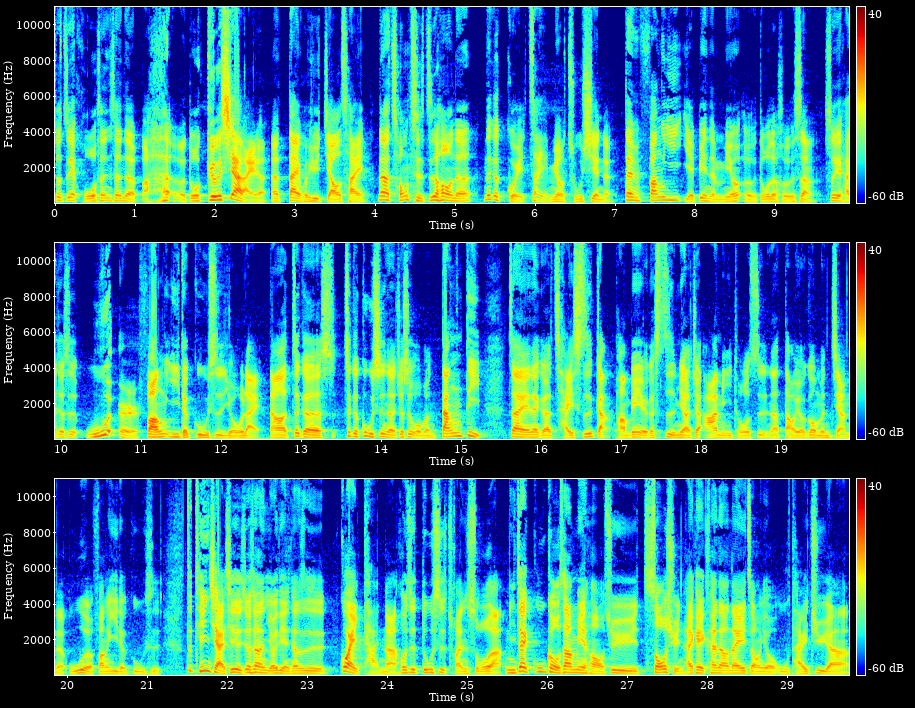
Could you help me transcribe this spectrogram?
就直接活生生的把他耳朵割下来了，那带回去交差。那从此之后呢，那个鬼再也没有出现了。但方一也变成没有耳朵的和尚，所以他就是无耳方一的故事由来。然后这个这个故事呢，就是我们当地在那个柴丝港旁边有一个寺庙叫阿弥陀寺，那导游跟我们讲的无耳方一的故事。这听起来其实就像有点像是怪谈呐，或是都市传说啦。你在 Google 上面哈去搜寻，还可以看到那一种有舞台剧啊。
